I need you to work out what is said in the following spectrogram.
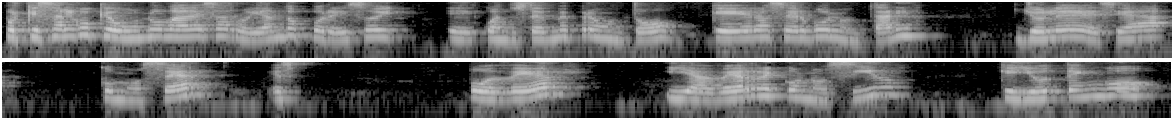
porque es algo que uno va desarrollando, por eso eh, cuando usted me preguntó qué era ser voluntaria, yo le decía como ser es poder y haber reconocido que yo tengo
